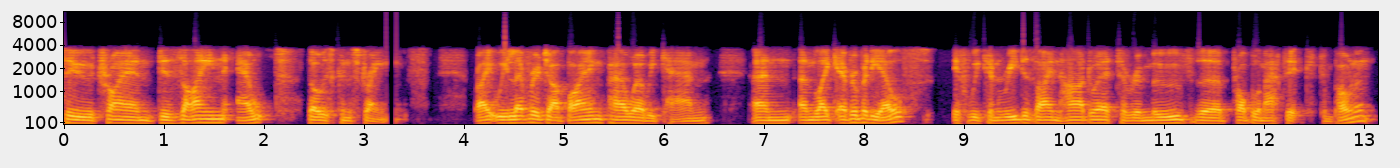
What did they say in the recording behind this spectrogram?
to try and design out those constraints, right? We leverage our buying power where we can. And, and like everybody else, if we can redesign hardware to remove the problematic component,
